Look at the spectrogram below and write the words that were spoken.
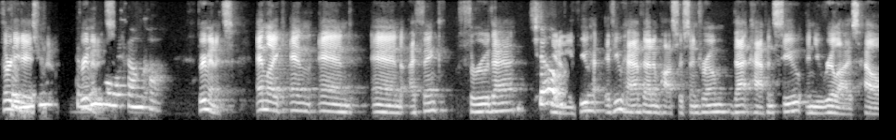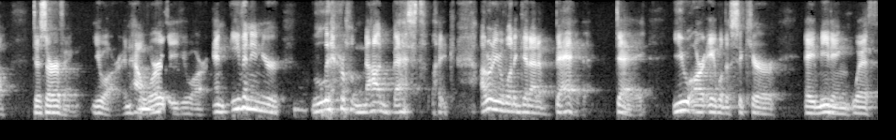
Thirty days from now, three, three minutes. Phone call three minutes and like and and and i think through that Chill. you know if you ha- if you have that imposter syndrome that happens to you and you realize how deserving you are and how mm-hmm. worthy you are and even in your literal non-best like i don't even want to get out of bed day you are able to secure a meeting with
